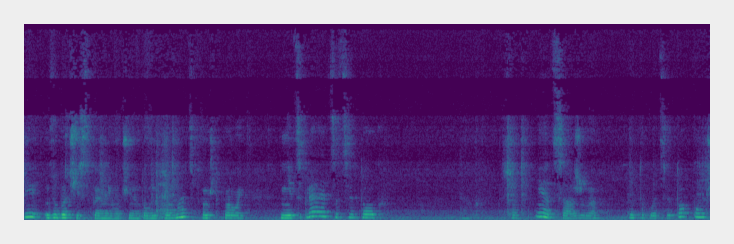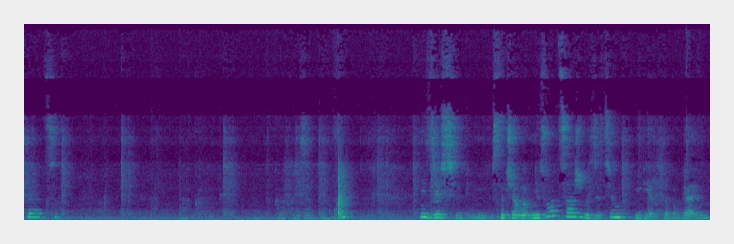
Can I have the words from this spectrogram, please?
И зубочисткой мне очень удобно помогать, потому что порой не цепляется цветок. Так, все. И отсаживаю. Вот такой цветок получается. Так. Вот такая хризантемка. И здесь сначала внизу отсаживаю, затем вверх добавляем.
